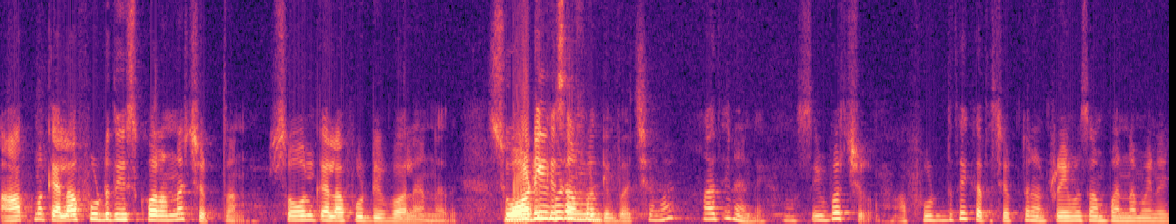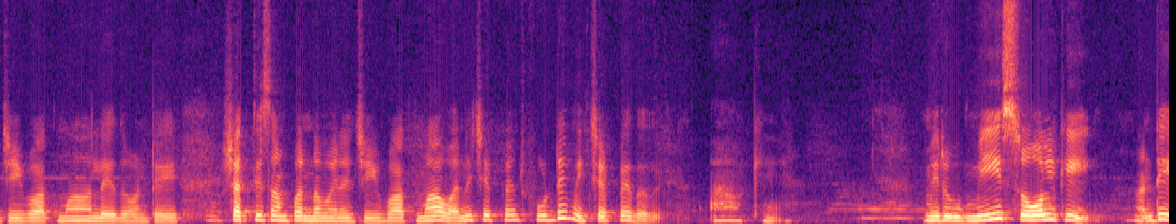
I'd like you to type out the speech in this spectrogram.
ఆత్మకి ఎలా ఫుడ్ తీసుకోవాలన్నా చెప్తాను. సోల్కి ఎలా ఫుడ్ ఇవ్వాలి అన్నది. బాడీకి ఇవ్వచ్చమా అదేనండి. ఇవ్వచ్చు. ఆ ఫుడ్దే కదా చెప్తున్నాను. ప్రేమ సంపన్నమైన జీవాత్మ లేదు అంటే శక్తి సంపన్నమైన జీవాత్మ అవన్నీ చెప్పే ఫుడ్డే మీకు చెప్పేది అది. ఓకే. మీరు మీ సోల్కి అంటే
